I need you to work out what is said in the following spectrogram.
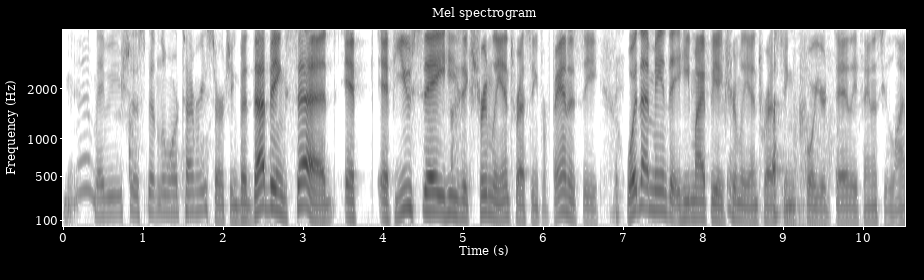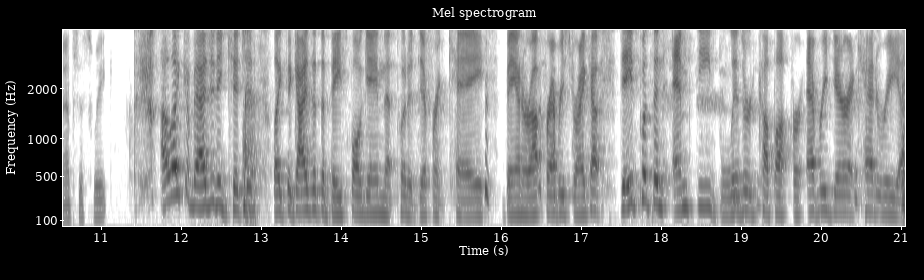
Yeah, maybe you should have spent a little more time researching. But that being said, if if you say he's extremely interesting for fantasy, wouldn't that mean that he might be extremely interesting for your daily fantasy lineups this week? I like imagining Kitchen like the guys at the baseball game that put a different K banner up for every strikeout. Dave puts an empty Blizzard cup up for every Derrick Henry uh,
